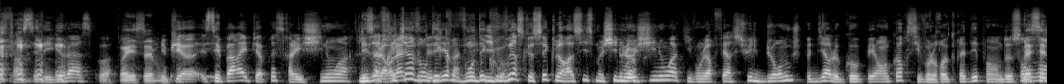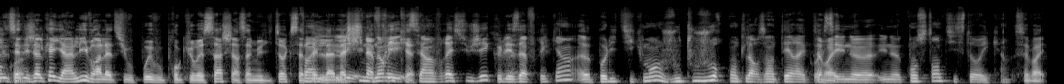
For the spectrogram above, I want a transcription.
Enfin c'est dégueulasse quoi. Oui, c'est Et puis euh, c'est pareil, puis après ce sera les Chinois. Les Alors Africains vont, te décou- dire, vont ils découvrir ce que c'est que le racisme chinois. le chinois qui vont leur faire suer le burnou, je peux te dire, le coopérer encore s'ils vont le recréter pendant 200 Bah, ans. c'est déjà le cas. Il y a un livre hein, là-dessus. Vous pouvez vous procurer ça, cher Samuel Auditeur, qui s'appelle Enfin, la, la Chine-Afrique. C'est un vrai sujet que les Africains, euh, politiquement, jouent toujours contre leurs intérêts. quoi. C'est une, une constante historique. hein. C'est vrai.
